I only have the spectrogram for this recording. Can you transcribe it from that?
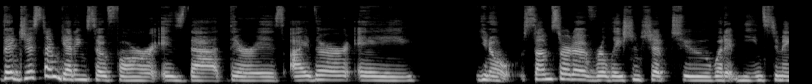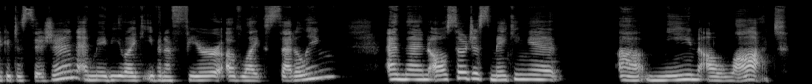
The gist I'm getting so far is that there is either a you know, some sort of relationship to what it means to make a decision and maybe like even a fear of like settling. And then also just making it uh, mean a lot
